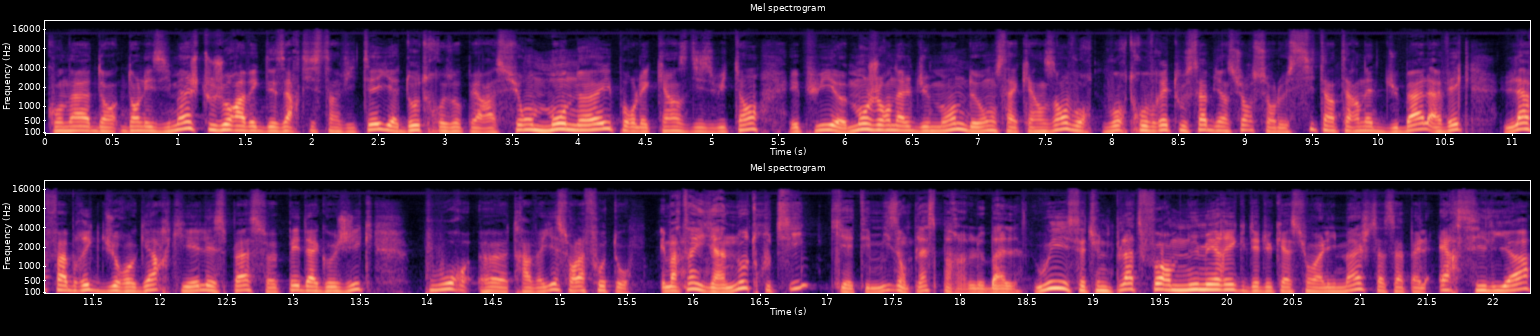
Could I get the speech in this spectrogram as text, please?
qu'on a dans, les images, toujours avec des artistes invités. Il y a d'autres opérations, Mon œil pour les 15-18 ans et puis euh, Mon journal du monde de 11 à 15 ans. Vous, vous retrouverez tout ça bien sûr sur le site internet du bal avec la fabrique du regard qui est l'espace pédagogique pour euh, travailler sur la photo. Et Martin, il y a un autre outil qui a été mis en place par le BAL. Oui, c'est une plateforme numérique d'éducation à l'image, ça s'appelle Ercilia.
